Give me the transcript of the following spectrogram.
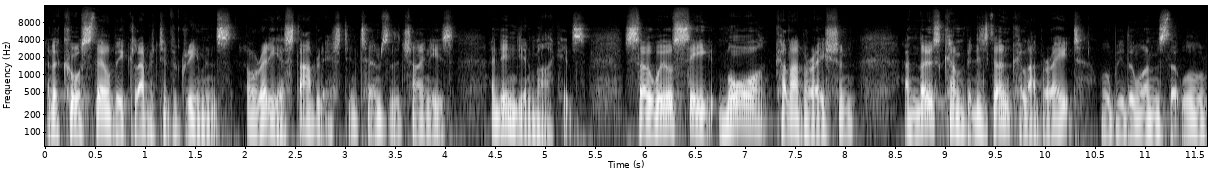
And of course, there will be collaborative agreements already established in terms of the Chinese and Indian markets. So we'll see more collaboration, and those companies don't collaborate will be the ones that will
